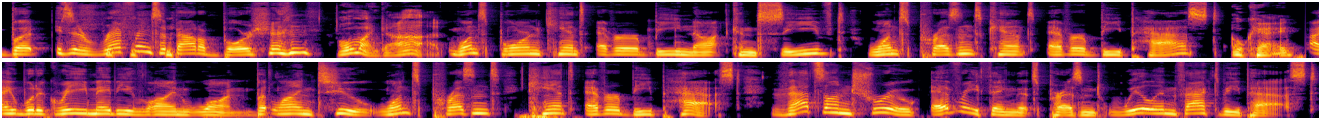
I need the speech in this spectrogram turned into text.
but is it a reference about abortion? Oh my God. Once born can't ever be not conceived. Once present can't ever be past. Okay. I would agree, maybe line one, but line two, once present can't ever be past. That's untrue. Everything that's present will, in fact, be past.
